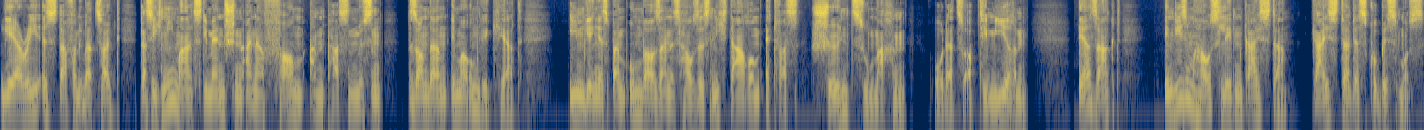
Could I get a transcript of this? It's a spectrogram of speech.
Gary ist davon überzeugt, dass sich niemals die Menschen einer Form anpassen müssen, sondern immer umgekehrt. Ihm ging es beim Umbau seines Hauses nicht darum, etwas schön zu machen oder zu optimieren. Er sagt, in diesem Haus leben Geister, Geister des Kubismus.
